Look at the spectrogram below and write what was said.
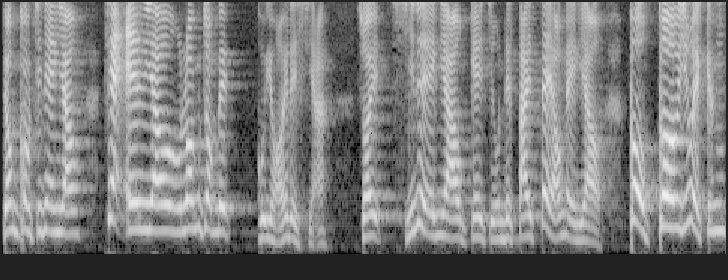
中国真应耀，这荣耀拢总要归乎迄个城。所以神的荣耀加上历代帝王的荣耀，各各样的光。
